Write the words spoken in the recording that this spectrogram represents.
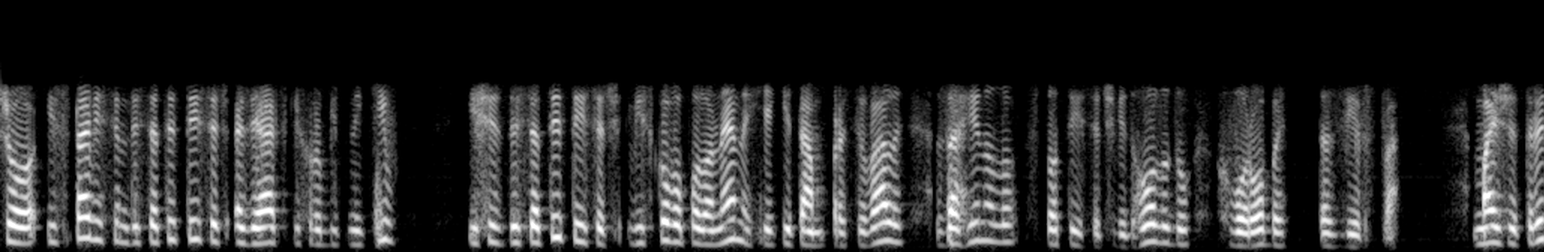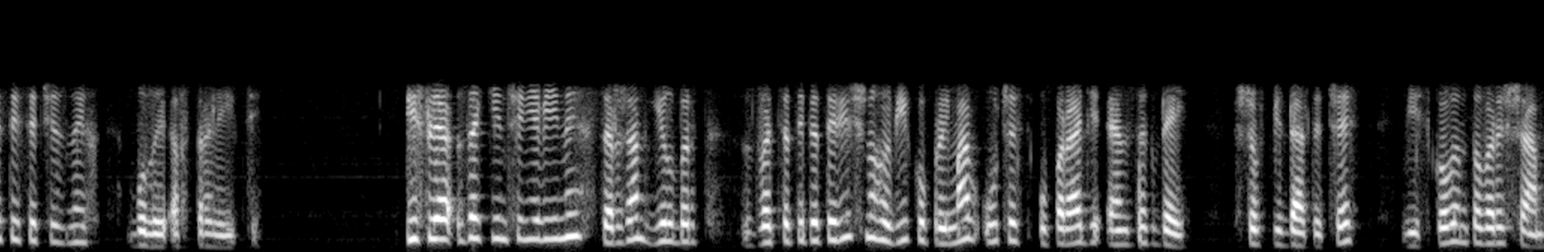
що із 180 тисяч азіатських робітників і 60 тисяч військовополонених, які там працювали, загинуло 100 тисяч від голоду, хвороби та звірства. Майже 3 тисячі з них були австралійці. Після закінчення війни сержант Гілберт з 25-річного віку приймав участь у параді Ензак Дей, щоб віддати честь військовим товаришам,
